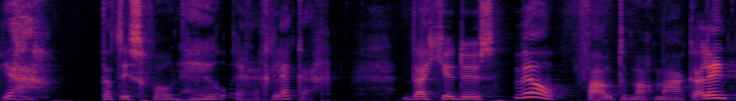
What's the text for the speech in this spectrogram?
Ja, dat is gewoon heel erg lekker. Dat je dus wel fouten mag maken. Alleen,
